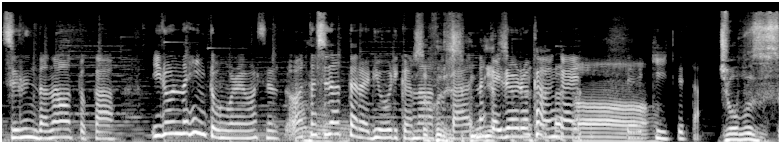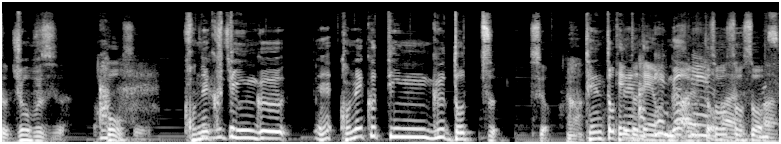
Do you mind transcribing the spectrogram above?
するんだなとか。いろんなヒントをもらいます私だったら料理かなとか、なんかいろいろ考えてあ聞いてた。ジョブズっすよジョブズ。あほう。 connecting え connecting dots ですよ。うん点と点。点と点がそうそうそう。はい。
